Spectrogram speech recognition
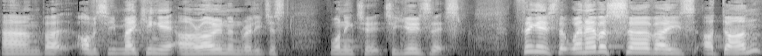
um, but obviously making it our own and really just wanting to, to use this. The thing is that whenever surveys are done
